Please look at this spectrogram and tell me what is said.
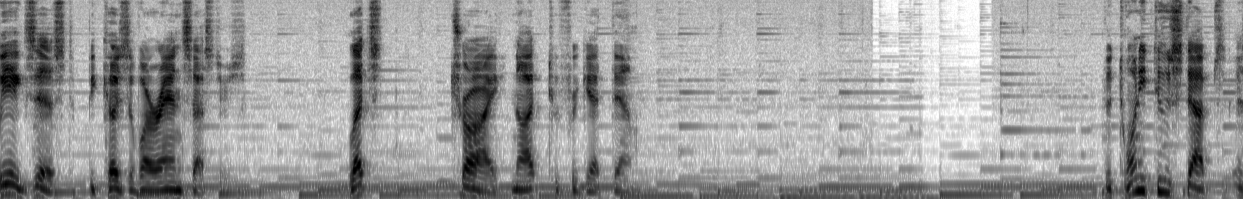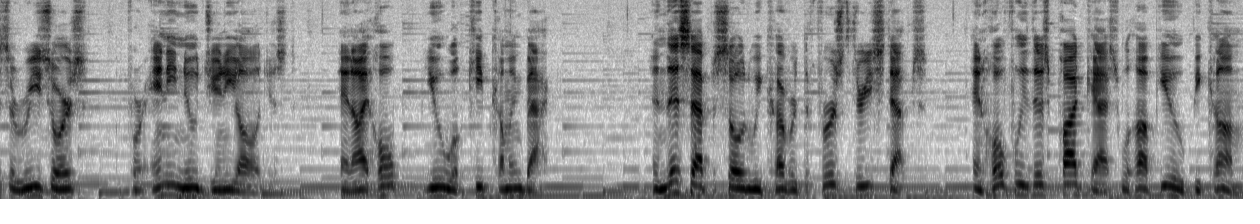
We exist because of our ancestors. Let's try not to forget them. The 22 Steps is a resource for any new genealogist, and I hope you will keep coming back. In this episode, we covered the first three steps, and hopefully, this podcast will help you become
